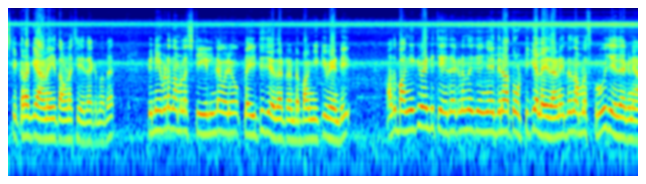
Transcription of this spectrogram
സ്റ്റിക്കറൊക്കെയാണ് ഈ തവണ ചെയ്തേക്കുന്നത്. പിന്നെ ഇവിടെ നമ്മൾ സ്റ്റീലിന്റെ ഒരു പ്ലേറ്റ് ചെയ്തിട്ടുണ്ട് ഭംഗിക്ക് വേണ്ടി. അത് ഭംഗിക്ക് വേണ്ടി ചെയ്തേക്കണമെന്ന് വെച്ച് കഴിഞ്ഞാൽ ഇതിനകത്ത് ഒട്ടിക്കല്ല ഇതാണ്. ഇത് നമ്മൾ സ്ക്രൂ ചെയ്തേക്കണ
